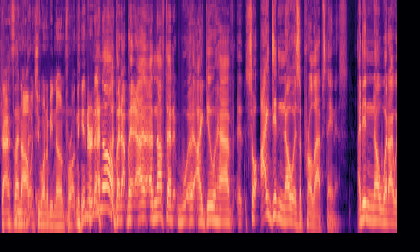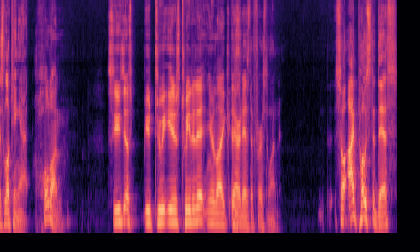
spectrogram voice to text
That's But- not but- what you want to be known for on the internet. no, but but uh, enough that I do have. So I didn't know it was a prolapsed anus. I didn't know what I was looking at. Hold on. So you just you tweet you just tweeted it and you're like, There it is, the first one. So I posted this,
